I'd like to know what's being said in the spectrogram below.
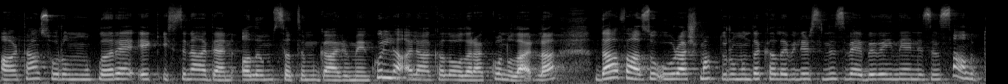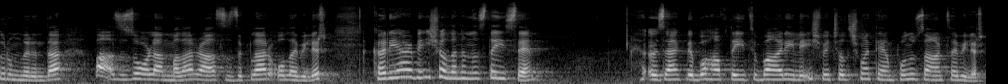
Artan sorumluluklara ek istinaden alım, satım, gayrimenkulle alakalı olarak konularla daha fazla uğraşmak durumunda kalabilirsiniz ve ebeveynlerinizin sağlık durumlarında bazı zorlanmalar, rahatsızlıklar olabilir. Kariyer ve iş alanınızda ise Özellikle bu hafta itibariyle iş ve çalışma temponuz artabilir.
